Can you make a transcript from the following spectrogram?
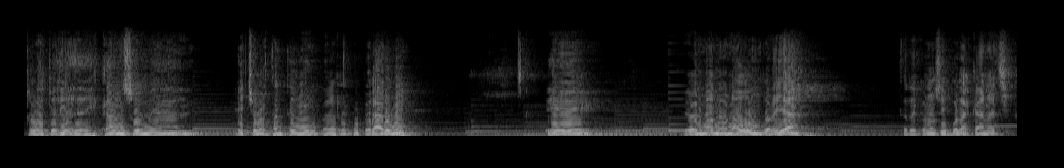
todos estos días de descanso. Me han hecho bastante bien para recuperarme. Eh, veo hermano Nahum por allá. Te reconocí por las canas, chico.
